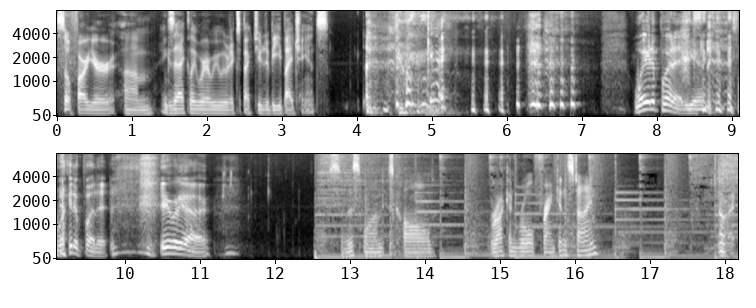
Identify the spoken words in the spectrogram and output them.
so far, you're um, exactly where we would expect you to be by chance. Okay. Way to put it, Ian. Way to put it. Here we are. So this one is called Rock and Roll Frankenstein. All right.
